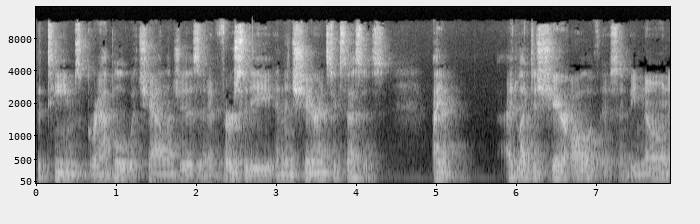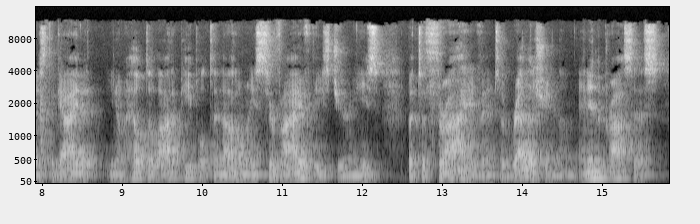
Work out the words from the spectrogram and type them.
the teams grapple with challenges and adversity and then share in successes. I I'd like to share all of this and be known as the guy that, you know, helped a lot of people to not only survive these journeys, but to thrive and to relish in them and in the process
